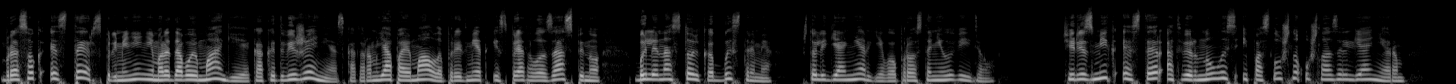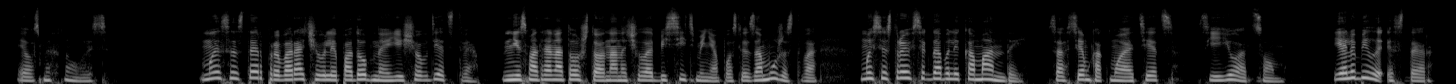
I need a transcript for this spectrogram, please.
Бросок Эстер с применением родовой магии, как и движение, с которым я поймала предмет и спрятала за спину, были настолько быстрыми, что легионер его просто не увидел. Через миг Эстер отвернулась и послушно ушла за легионером. Я усмехнулась. Мы с Эстер проворачивали подобное еще в детстве. Несмотря на то, что она начала бесить меня после замужества, мы с сестрой всегда были командой, совсем как мой отец с ее отцом. Я любила Эстер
